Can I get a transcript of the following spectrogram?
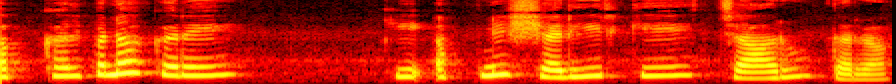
अब कल्पना करें कि अपने शरीर के चारों तरफ़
